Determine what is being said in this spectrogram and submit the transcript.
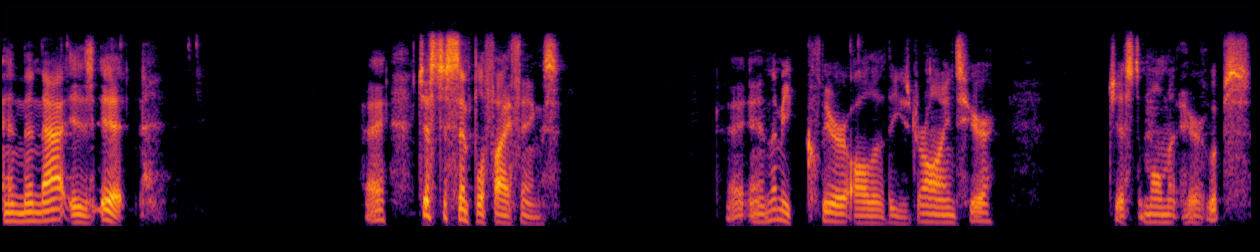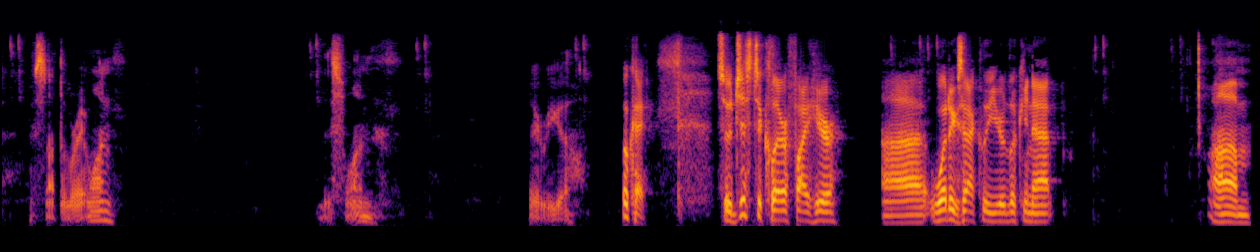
and then that is it. Okay, just to simplify things. Okay, and let me clear all of these drawings here. Just a moment here. Whoops, that's not the right one this one. There we go. Okay, so just to clarify here, uh, what exactly you're looking at um,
